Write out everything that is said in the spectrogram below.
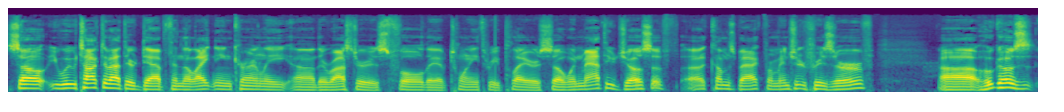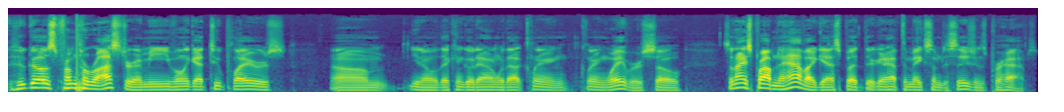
So we talked about their depth, and the Lightning currently uh, their roster is full. They have 23 players. So when Mathieu Joseph uh, comes back from injured reserve, uh, who goes who goes from the roster? I mean, you've only got two players, um, you know, that can go down without clearing clearing waivers. So it's a nice problem to have, I guess. But they're going to have to make some decisions, perhaps.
